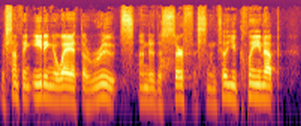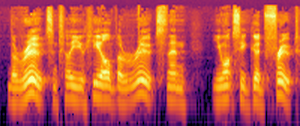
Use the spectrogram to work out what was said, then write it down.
There's something eating away at the roots under the surface. And until you clean up the roots, until you heal the roots, then you won't see good fruit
